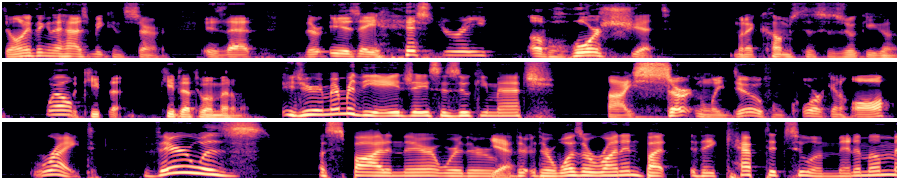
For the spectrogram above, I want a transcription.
The only thing that has me concerned is that there is a history of horseshit when it comes to Suzuki Gun. Well, keep that keep that to a minimum. do you remember the AJ Suzuki match? I certainly do from Korakuen Hall. Right. There was a spot in there where there Yeah. there, there was a run in, but they kept it to a minimum,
